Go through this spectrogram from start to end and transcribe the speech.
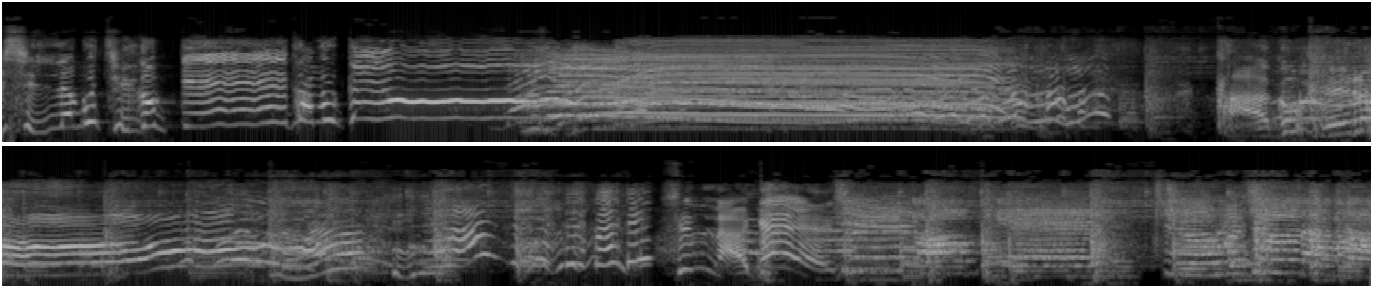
정말 신나고 즐겁게 가볼까요? 각오해라. 신나게 즐겁게 춤을 추다가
